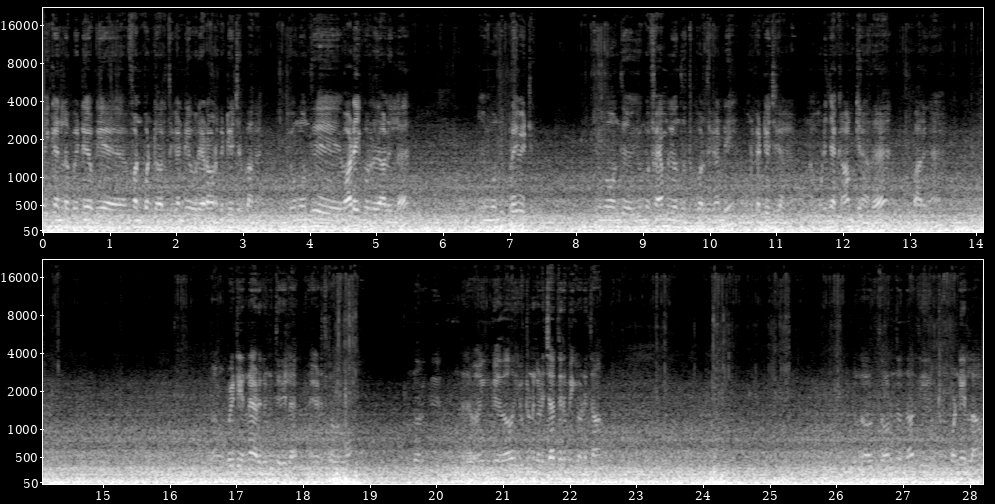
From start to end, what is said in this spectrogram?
வீக்கெண்டில் போயிட்டு அப்படியே ஃபன் பண்ணிட்டு வரதுக்காண்டி ஒரு இடம் ஒன்று கட்டி வச்சுருப்பாங்க. இவங்க வந்து வாடகைக்கு விடுறது ஆள் இல்லை. இவங்க வந்து ப்ரைவேட் இவங்க வந்து இவங்க ஃபேமிலி வந்து போகிறதுக்காண்டி ஒன்று கட்டி வச்சுருக்காங்க. நான் முடிஞ்சால் காமிக்கிறேன் அதை. பாருங்கள் நாங்கள் போயிட்டு என்ன எடுக்கணும்னு தெரியல. எடுத்துகிட்டு வருவோம். இந்த இருக்குது இங்கே ஏதாவது யூட்டன் கிடைச்சா திரும்பிக்க வேண்டியதான் திறந்துருந்தா யூட்டன் பண்ணிடலாம்.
